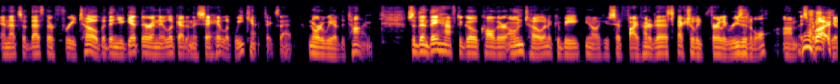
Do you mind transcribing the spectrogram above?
and that's a, that's their free tow. But then you get there and they look at it and they say, "Hey, look, we can't fix that, nor do we have the time." So then they have to go call their own tow, and it could be, you know, like you said, 500. That's actually fairly reasonable, um, especially right. if you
